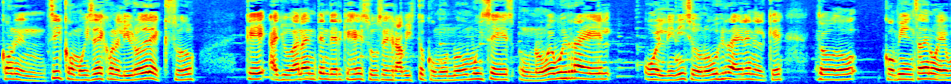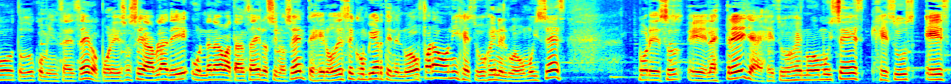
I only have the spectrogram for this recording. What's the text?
con, sí, Moisés, con el libro del Éxodo, que ayudan a entender que Jesús será visto como un nuevo Moisés, un nuevo Israel o el inicio de un nuevo Israel en el que todo comienza de nuevo, todo comienza de cero. Por eso se habla de una matanza de los inocentes. Herodes se convierte en el nuevo faraón y Jesús en el nuevo Moisés. Por eso eh, la estrella, Jesús es el nuevo Moisés, Jesús es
